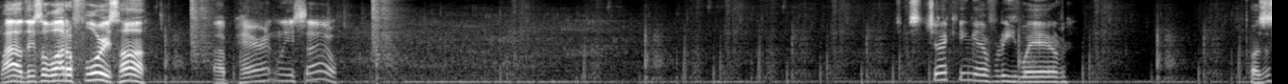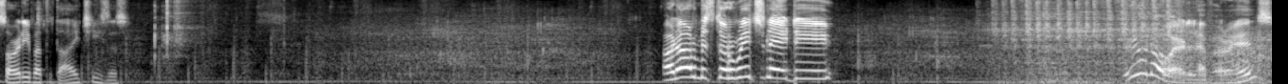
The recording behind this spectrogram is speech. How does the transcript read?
Wow, there's a lot of floors, huh? Apparently so. Just checking everywhere. Oh, is this already about to die? Jesus. No, Mr. Rich Lady! Do you know where lever is?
